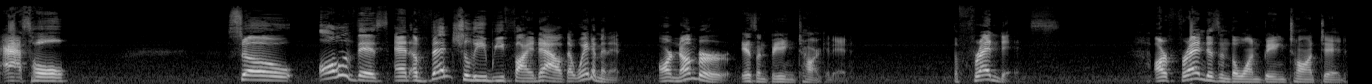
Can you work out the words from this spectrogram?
asshole. So, all of this, and eventually we find out that, wait a minute, our number isn't being targeted. The friend is. Our friend isn't the one being taunted.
